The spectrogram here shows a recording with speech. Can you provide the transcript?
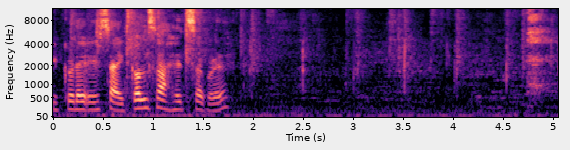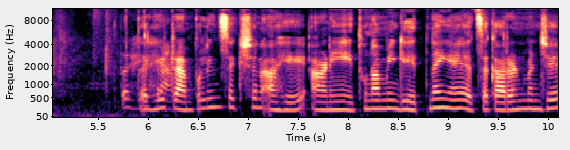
इकडे सायकल्स आहेत सगळे. तर हे ट्रॅम्पोलिन सेक्शन आहे आणि इथून आम्ही घेत नाही आहे. याचं कारण म्हणजे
